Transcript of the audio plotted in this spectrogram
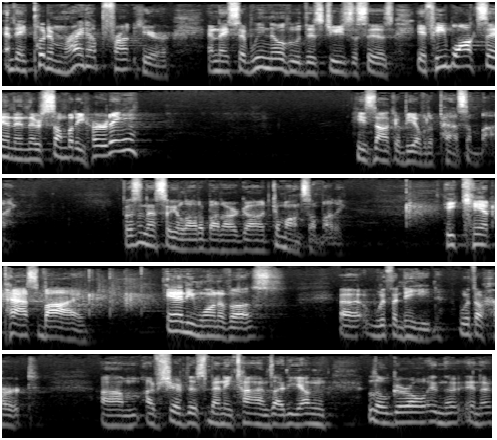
and they put him right up front here. And they said, We know who this Jesus is. If he walks in and there's somebody hurting, he's not going to be able to pass him by. Doesn't that say a lot about our God? Come on, somebody. He can't pass by any one of us uh, with a need, with a hurt. Um, I've shared this many times. I had a young little girl in the, in, the,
